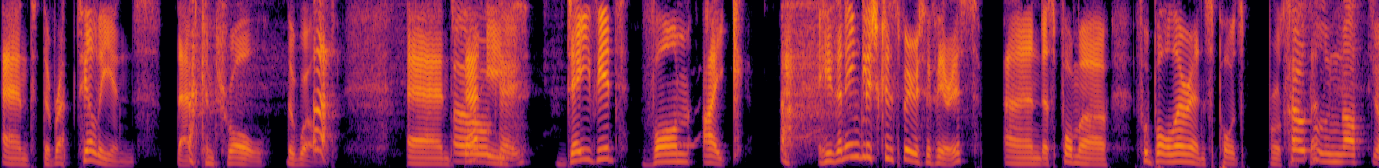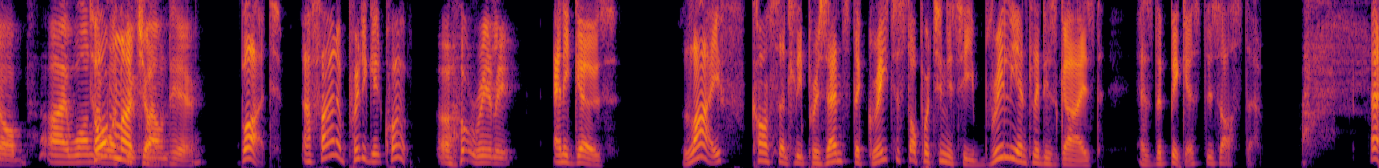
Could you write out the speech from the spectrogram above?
and the reptilians that control the world. And that is Okay. David Vaughan Icke. He's an English conspiracy theorist and as former footballer and sports Total nut job. I wonder Total what nut you job. found here. But I found a pretty good quote. Oh, really? And it goes Life constantly presents the greatest opportunity, brilliantly disguised as the biggest disaster.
